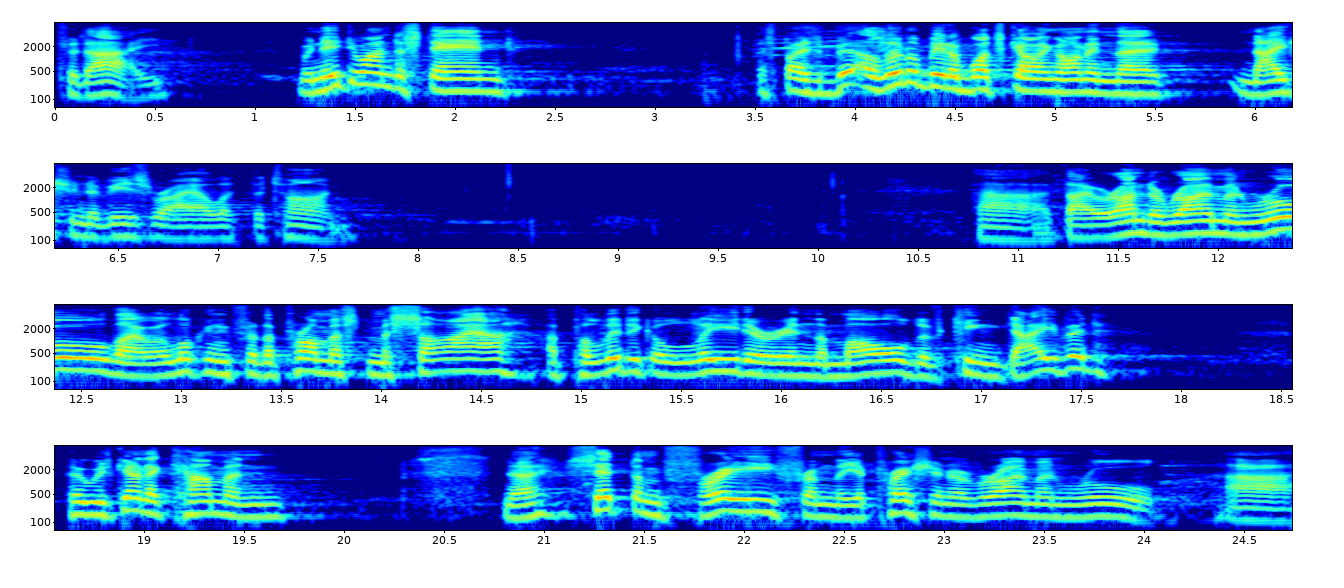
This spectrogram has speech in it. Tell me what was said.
today, we need to understand, I suppose, a, bit, a little bit of what's going on in the nation of Israel at the time. Uh, they were under Roman rule. They were looking for the promised Messiah, a political leader in the mould of King David, who was going to come and you know, set them free from the oppression of Roman rule. Uh,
